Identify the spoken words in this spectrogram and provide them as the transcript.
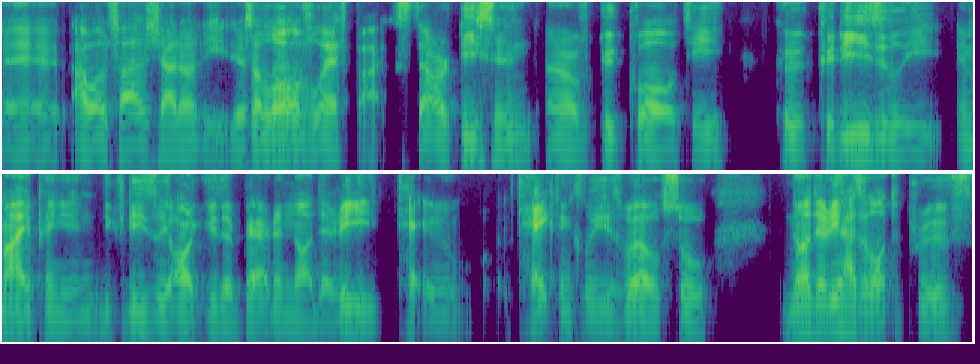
uh, Awal Faz. There's a lot of left backs that are decent and are of good quality who could easily, in my opinion, you could easily argue they're better than Naderi te- technically as well. So Naderi has a lot to prove.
